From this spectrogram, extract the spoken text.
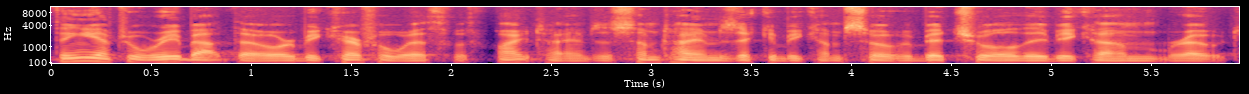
Thing you have to worry about though, or be careful with with quiet times, is sometimes it can become so habitual they become rote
